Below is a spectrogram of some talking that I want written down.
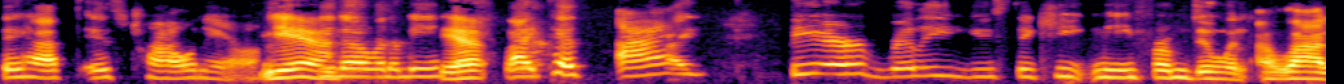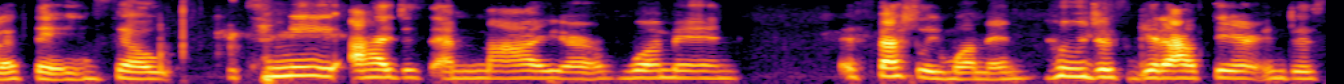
they have it's trial and error. Yeah. You know what I mean? Yeah. Like, cause I fear really used to keep me from doing a lot of things. So to me, I just admire women, especially women who just get out there and just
